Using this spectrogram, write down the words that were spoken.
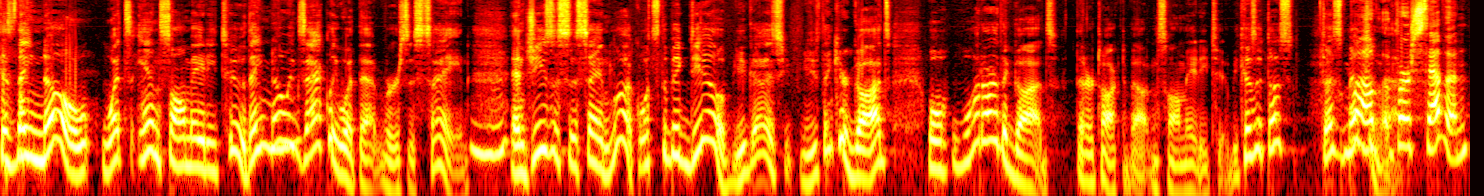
Because they know what's in Psalm 82. They know Mm-hmm. exactly what that verse is saying. And Jesus is saying, Look, what's the big deal? You guys, you think you're gods. Well, what are the gods that are talked about in Psalm 82? Because it does, does Well, mention that. verse seven,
